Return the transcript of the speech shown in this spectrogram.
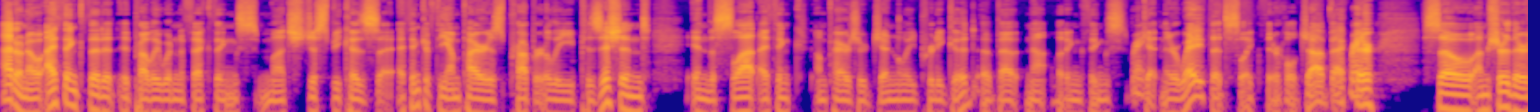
I don't know. I think that it, it probably wouldn't affect things much just because I think if the umpire is properly positioned in the slot, I think umpires are generally pretty good about not letting things Right. get in their way. That's like their whole job back Right. there. So I'm sure there are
